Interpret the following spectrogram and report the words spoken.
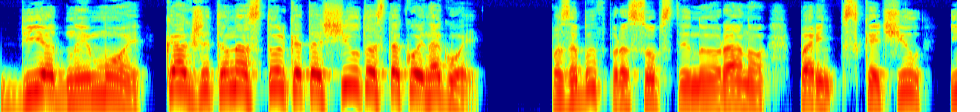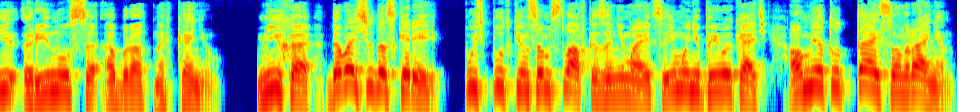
«Бедный мой! Как же ты настолько тащил-то с такой ногой?» Позабыв про собственную рану, парень вскочил и ринулся обратно к коню. «Миха, давай сюда скорей! Пусть Путкинсом Славка занимается, ему не привыкать, а у меня тут Тайсон ранен!»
